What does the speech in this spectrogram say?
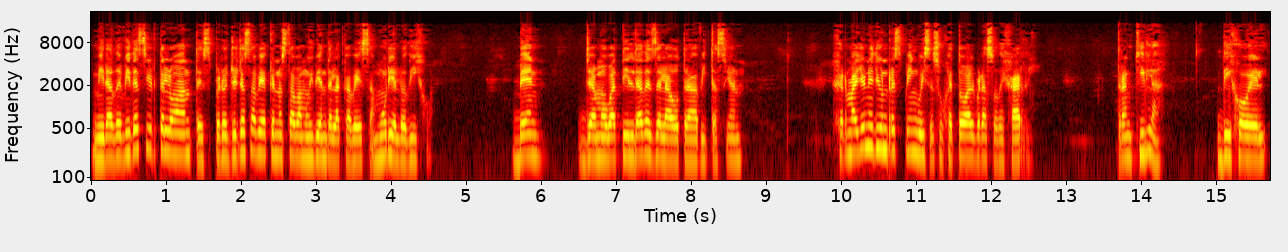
Mira, debí decírtelo antes, pero yo ya sabía que no estaba muy bien de la cabeza. Muriel lo dijo. Ven, llamó Batilda desde la otra habitación. Hermione dio un respingo y se sujetó al brazo de Harry. Tranquila, dijo él,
